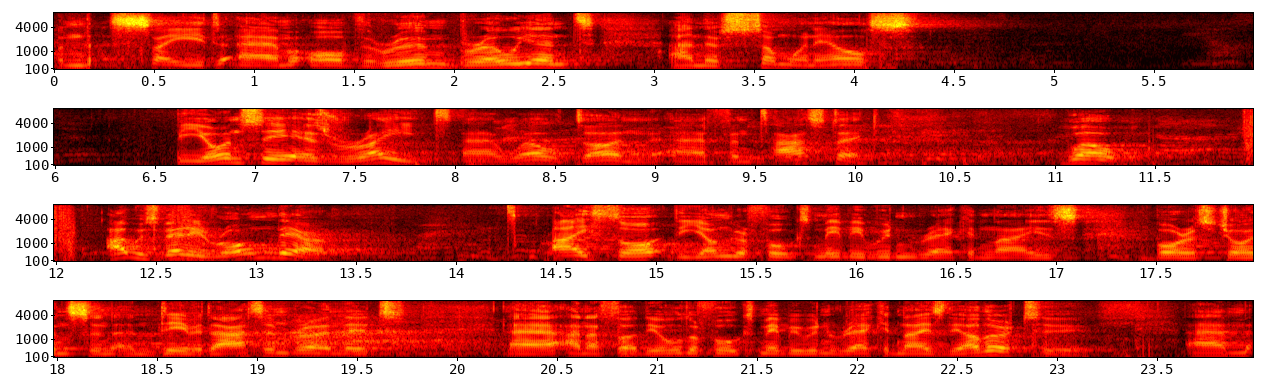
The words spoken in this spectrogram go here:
on this side um, of the room. Brilliant. And there's someone else Beyonce is right. Uh, well done. Uh, fantastic. Well, I was very wrong there. I thought the younger folks maybe wouldn't recognise Boris Johnson and David Attenborough, and, uh, and I thought the older folks maybe wouldn't recognise the other two. Um,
